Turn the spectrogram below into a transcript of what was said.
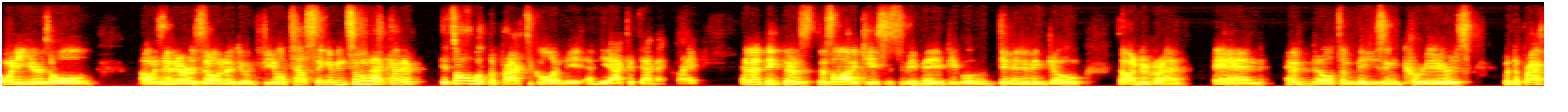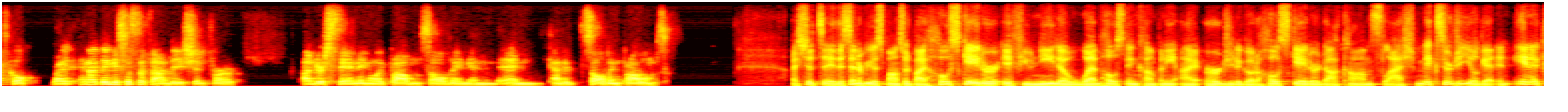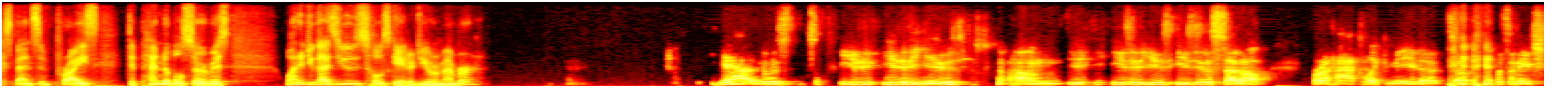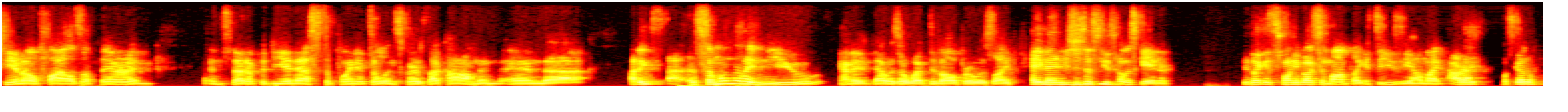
20 years old. I was in Arizona doing field testing. I mean, some of that kind of it's all about the practical and the and the academic, right? and I think there's there's a lot of cases to be made. People who didn't even go to undergrad and have built amazing careers with the practical. right? And I think it's just a foundation for understanding like problem solving and and kind of solving problems. I should say this interview is sponsored by HostGator. If you need a web hosting company, I urge you to go to hostgator.com slash Mixergy. You'll get an inexpensive price, dependable service. Why did you guys use HostGator? Do you remember? Yeah, it was easy, easy to use, um, e- easy to use, easy to set up for a hack like me to, to put some HTML files up there and and set up the DNS to point it to linksquares.com. And and uh, I think uh, someone that I knew kind of that was a web developer was like, "Hey man, you should just use HostGator." He's like, "It's twenty bucks a month, like it's easy." I'm like, "All right, let's go."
